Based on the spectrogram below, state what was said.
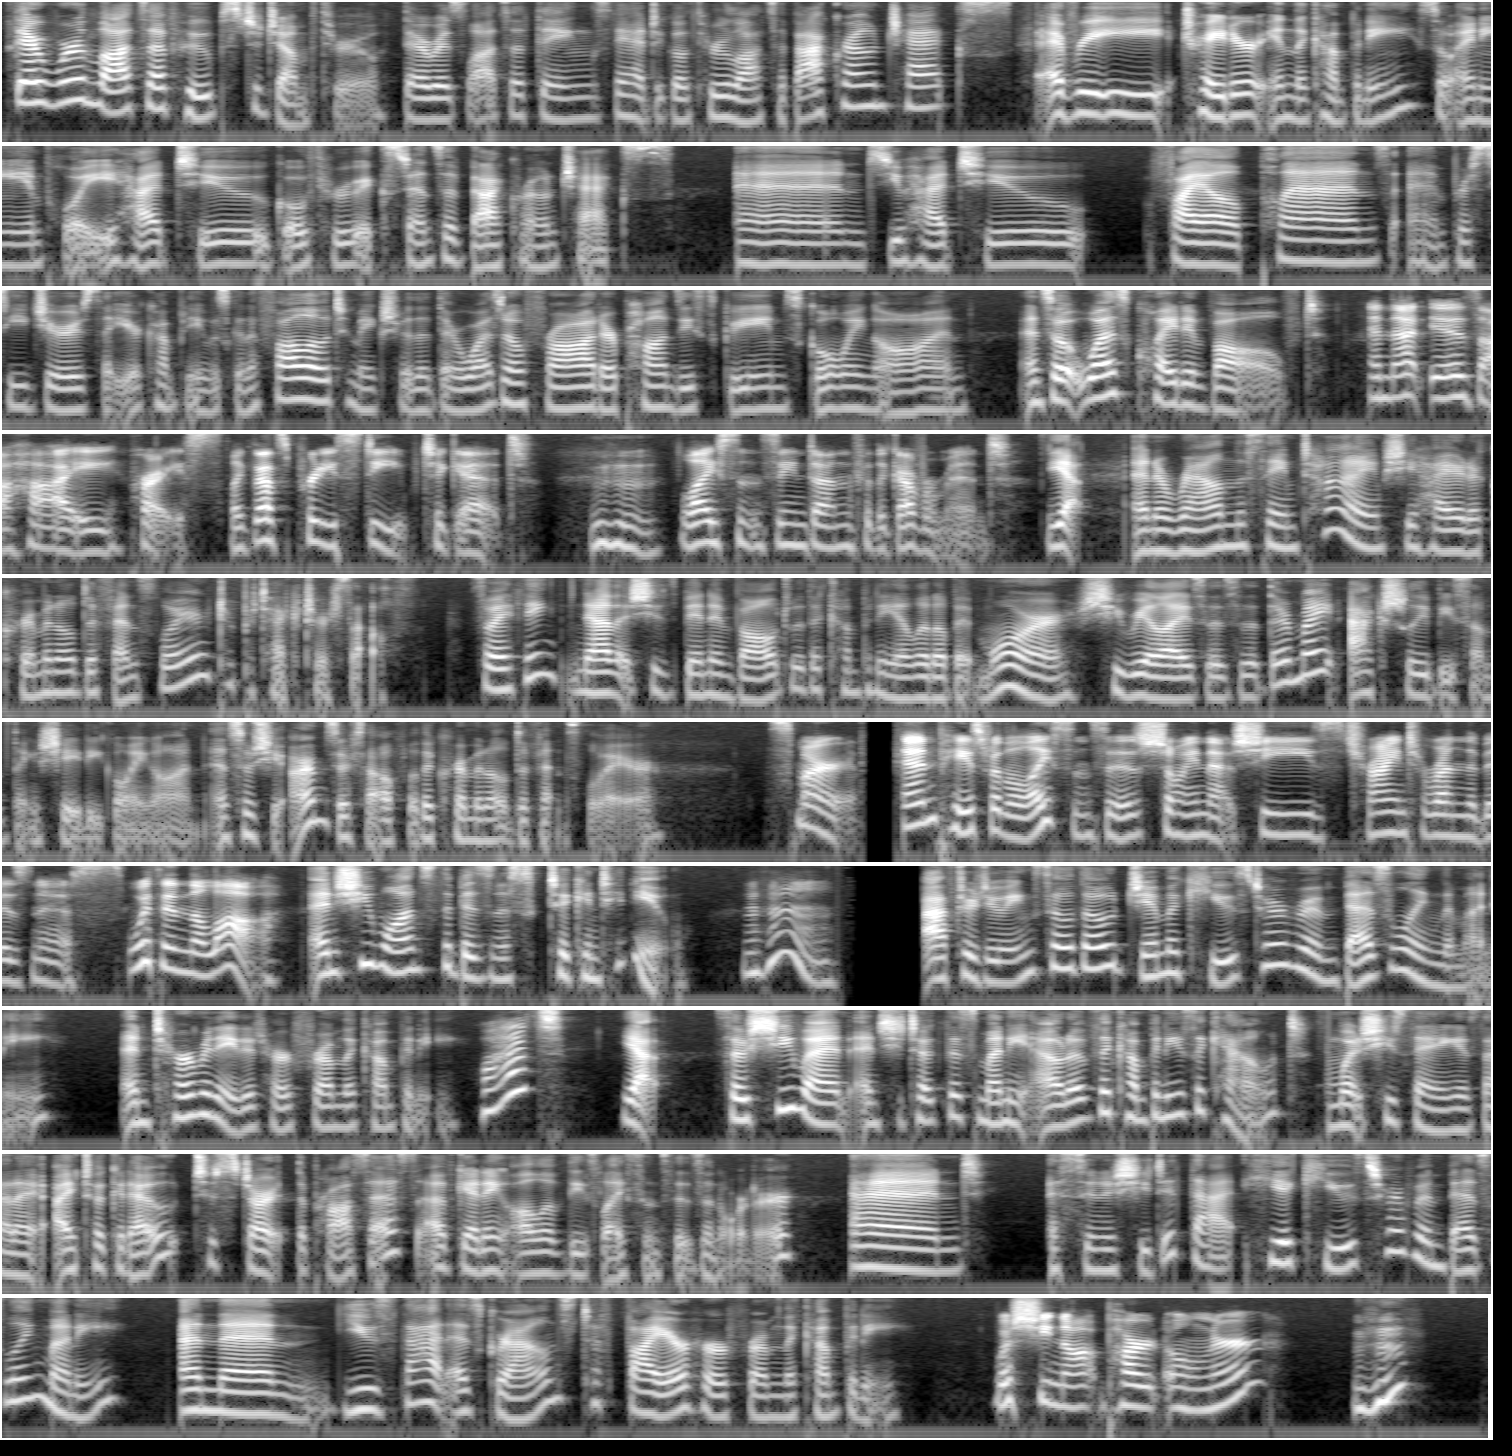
There were lots of hoops to jump through. There was lots of things they had to go through, lots of background checks. Every trader in the company, so any employee had to go through extensive background checks and you had to file plans and procedures that your company was going to follow to make sure that there was no fraud or Ponzi schemes going on. And so it was quite involved. and that is a high price. Like that's pretty steep to get Mm-hmm. licensing done for the government. Yeah. And around the same time, she hired a criminal defense lawyer to protect herself. So I think now that she's been involved with the company a little bit more, she realizes that there might actually be something shady going on. And so she arms herself with a criminal defense lawyer. Smart. And pays for the licenses, showing that she's trying to run the business within the law. And she wants the business to continue. Mm-hmm. After doing so, though, Jim accused her of embezzling the money and terminated her from the company. What? Yeah. So she went and she took this money out of the company's account. And what she's saying is that I, I took it out to start the process of getting all of these licenses in order. And as soon as she did that, he accused her of embezzling money and then used that as grounds to fire her from the company. Was she not part owner? Mm-hmm.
